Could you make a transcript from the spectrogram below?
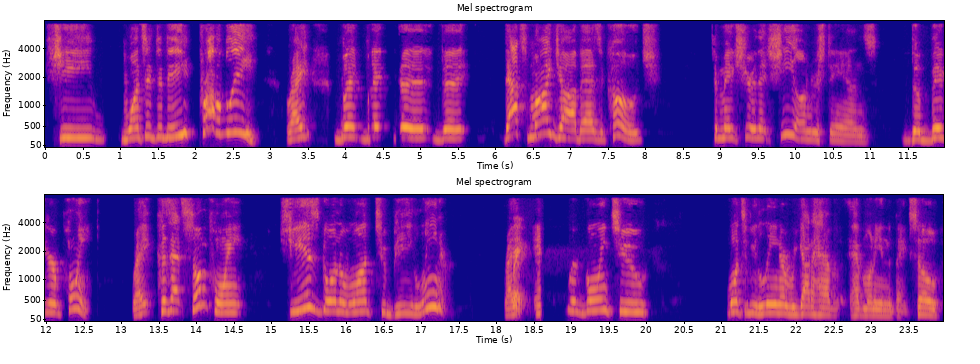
she wants it to be? Probably. Right? But but the the that's my job as a coach to make sure that she understands the bigger point right? Because at some point, she is going to want to be leaner, right? right. And we're going to want to be leaner. We got to have have money in the bank. So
